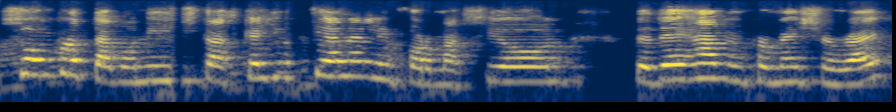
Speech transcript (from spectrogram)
son protagonistas, que ellos tienen la información, that they have information, right?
